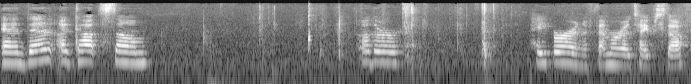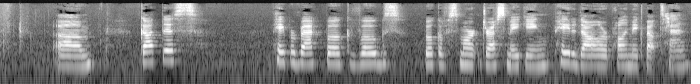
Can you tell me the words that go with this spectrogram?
And then I got some other paper and ephemera type stuff. Um, got this paperback book, Vogue's Book of Smart Dressmaking. Paid a dollar, probably make about 10.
